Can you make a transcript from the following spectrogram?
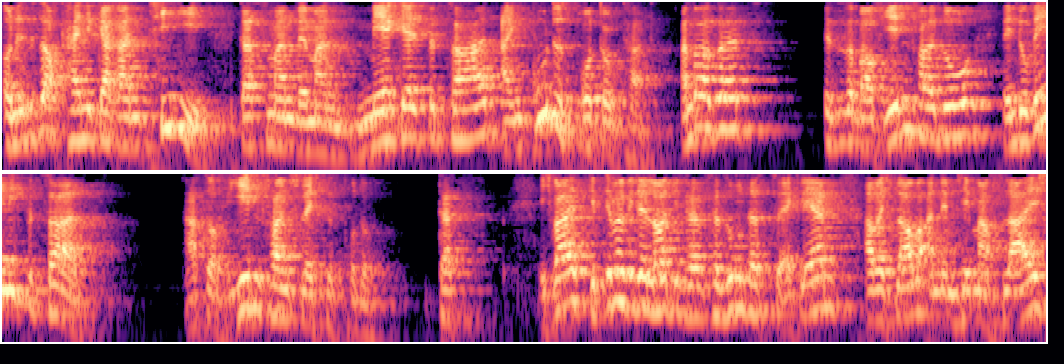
Und es ist auch keine Garantie, dass man, wenn man mehr Geld bezahlt, ein gutes Produkt hat. Andererseits ist es aber auf jeden Fall so, wenn du wenig bezahlst, hast du auf jeden Fall ein schlechtes Produkt. Das ich weiß, es gibt immer wieder Leute, die versuchen, das zu erklären, aber ich glaube, an dem Thema Fleisch,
